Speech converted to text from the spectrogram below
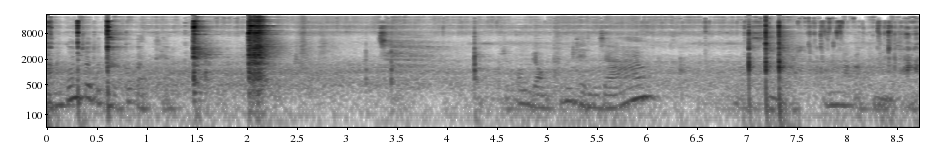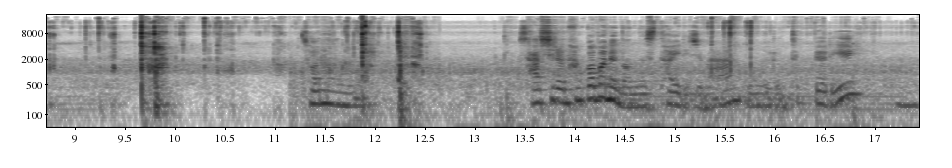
안 건져도 될 것 같아요. 자 그리고 명품 된장. 맞습니다. 엄마가 보내준. 저는 사실은 한꺼번에 넣는 스타일이지만 오늘은 특별히 음,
